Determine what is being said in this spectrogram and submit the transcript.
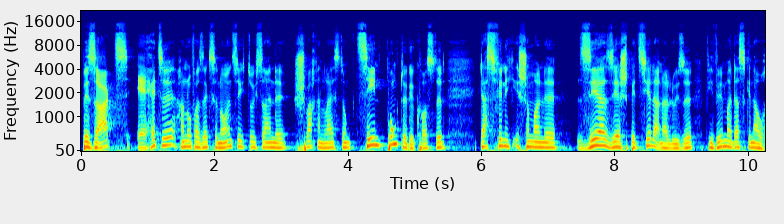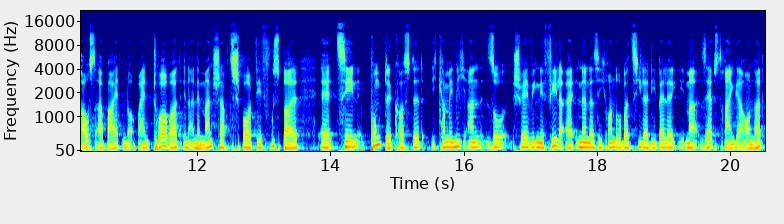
besagt, er hätte Hannover 96 durch seine schwachen Leistung zehn Punkte gekostet. Das finde ich ist schon mal eine sehr, sehr spezielle Analyse. Wie will man das genau rausarbeiten, ob ein Torwart in einem Mannschaftssport wie Fußball äh, zehn Punkte kostet? Ich kann mich nicht an so schwerwiegende Fehler erinnern, dass sich Ron-Robert Zieler die Bälle immer selbst reingehauen hat.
